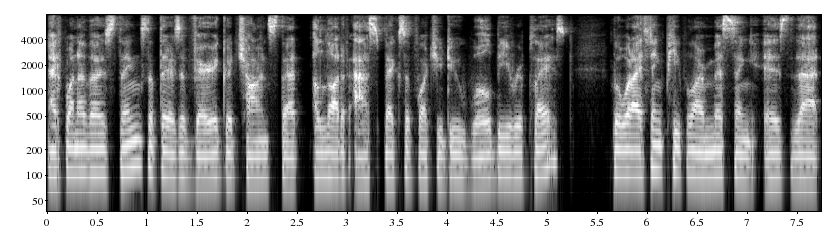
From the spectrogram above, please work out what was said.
at one of those things, that there's a very good chance that a lot of aspects of what you do will be replaced. But what I think people are missing is that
